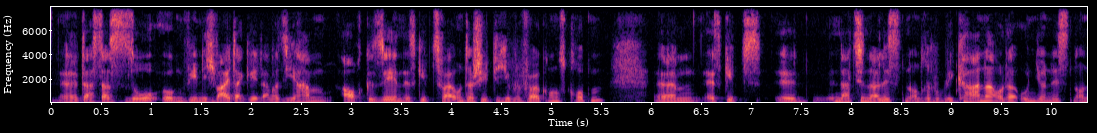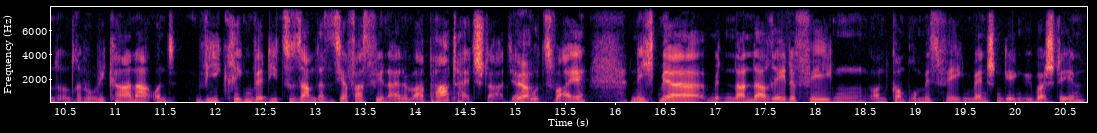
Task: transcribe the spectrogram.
dass das so irgendwie nicht weitergeht. Aber Sie haben auch gesehen, es gibt zwei unterschiedliche Bevölkerungsgruppen. Ähm, es gibt äh, Nationalisten und Republikaner oder Unionisten und, und Republikaner. Und wie kriegen wir die zusammen? Das ist ja fast wie in einem Apartheidstaat, ja, ja. wo zwei nicht mehr miteinander redefähigen und kompromissfähigen Menschen gegenüberstehen.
